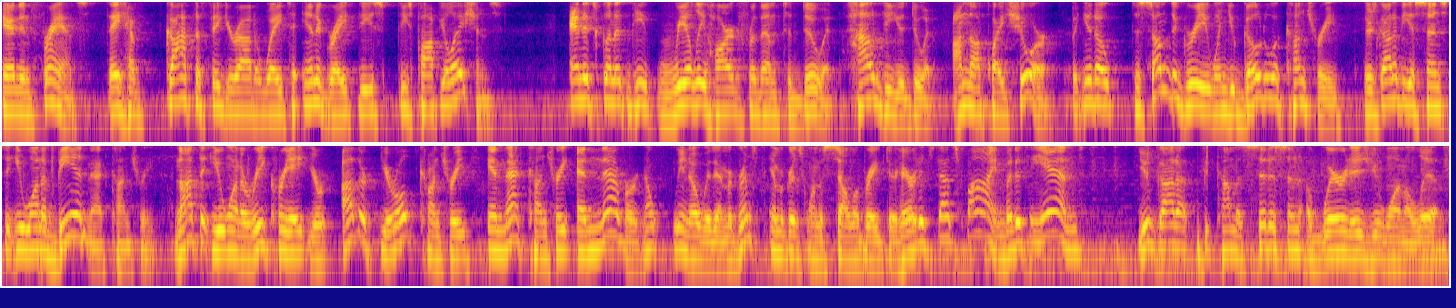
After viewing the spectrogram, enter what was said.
and in France, they have got to figure out a way to integrate these, these populations. And it's going to be really hard for them to do it. How do you do it? I'm not quite sure. But you know, to some degree, when you go to a country, there's got to be a sense that you want to be in that country, not that you want to recreate your other your old country in that country and never. No, we know with immigrants, immigrants want to celebrate their heritage. That's fine, but at the end, you've got to become a citizen of where it is you want to live.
